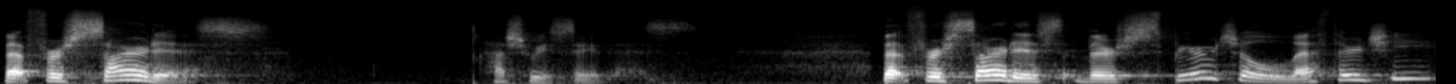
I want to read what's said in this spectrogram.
that for Sardis, how should we say this? That for Sardis, their spiritual lethargy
